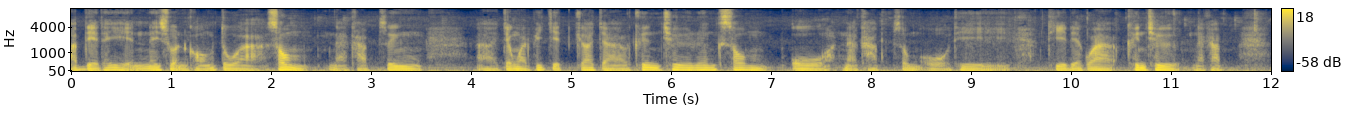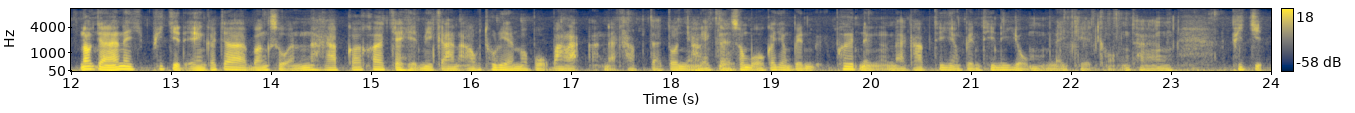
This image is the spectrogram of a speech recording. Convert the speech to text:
อัปเดตให้เห็นในส่วนของตัวส้มนะครับ ซึ่งอ่าจังหวัดพิจิตรก็จะขึ้นชื่อเรื่องส้มโอนะครับส้มโอที่ที่เรียกว่าขึ้นชื่อนะครับ นอกจากนั้นในพิจิตรเองก็จะบางสวนนะครับก็ก็จะเห็นมีการเอาทุเรียนมาปลูกบ้างละนะครับ แต่ต้นอย่างเล็กแต่ส้มโอก็ยังเป็นพืชหนึ่งนะครับ ที่ยังเป็นที่นิยมในเขตของทางพิจิตร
